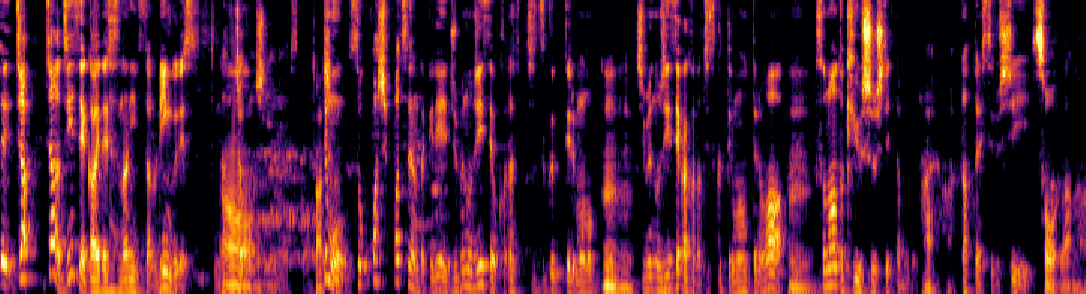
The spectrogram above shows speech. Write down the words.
え、じゃあ、じゃあ人生変えたい説何言ってたらリングですってなっちゃうかもしれないじゃないですか。であー確かにも、そこが出発点だけで自分の人生を形作ってるもの、か。うんうん。自分の人生が形作ってるものっていうのは、うん。その後吸収していったものはいはだったりするしい。、そうだな。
